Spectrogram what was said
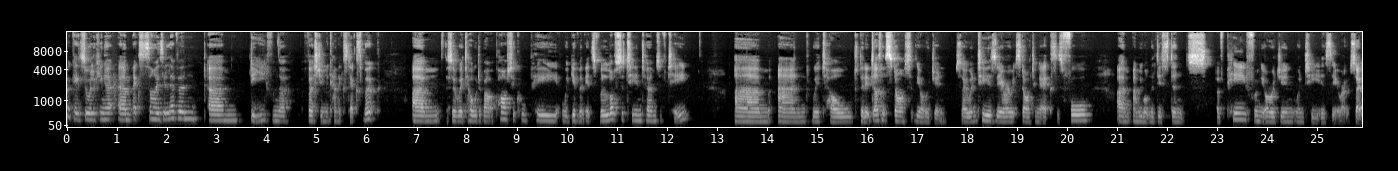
Okay, so we're looking at um, exercise 11D um, from the first year mechanics textbook. Um, so we're told about a particle P, we're given its velocity in terms of t, um, and we're told that it doesn't start at the origin. So when t is zero, it's starting at x is four, um, and we want the distance of p from the origin when t is zero. So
